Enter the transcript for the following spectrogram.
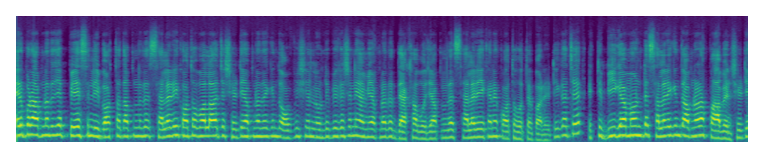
এরপর আপনাদের যে পে স্লিপ অর্থাৎ আপনাদের স্যালারি কত বলা আছে, সেটি আপনাদের কিন্তু অফিসিয়াল নোটিফিকেশনে আমি আপনাদের দেখাবো যে আপনাদের স্যালারি এখানে কত হতে পারে, ঠিক আছে? একটি বিগ অ্যামাউন্টের স্যালারি কিন্তু আপনারা পাবেন, সেটি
